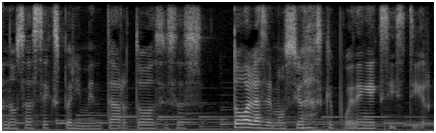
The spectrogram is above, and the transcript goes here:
nos hace experimentar todas esas, todas las emociones que pueden existir.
